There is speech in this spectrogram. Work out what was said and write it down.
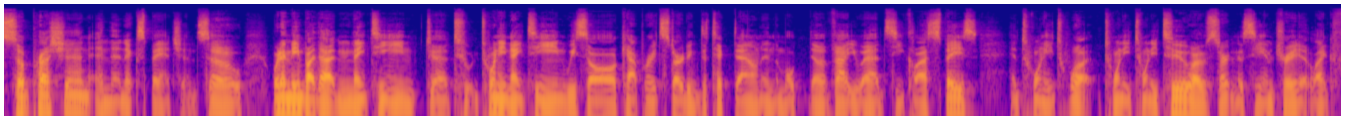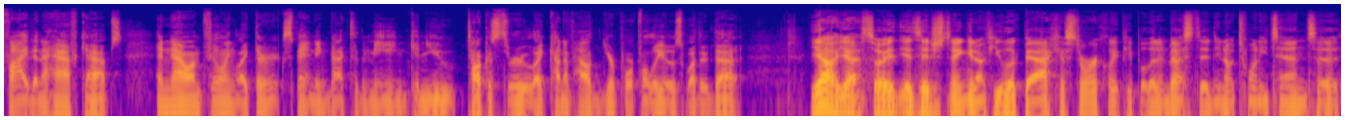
suppression and then expansion. So, what I mean by that in 19, uh, 2019, we saw cap rates starting to tick down in the uh, value add C class space. In 20, 2022, I was starting to see them trade at like five and a half caps. And now I'm feeling like they're expanding back to the mean. Can you talk us through like kind of how your portfolio's weathered that? Yeah, yeah. So it, it's interesting. You know, if you look back historically, people that invested, you know, 2010 to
